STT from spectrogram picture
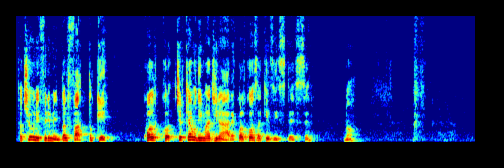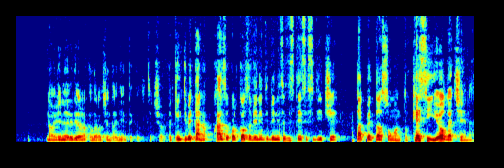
Facciamo riferimento al fatto che qualco, cerchiamo di immaginare qualcosa che esistesse, no? No, mi viene da ridere una cosa, non c'entra niente con tutto ciò. Perché in tibetano, caso qualcosa venisse esistesse, si dice Takpeta Sowanto, Kesi Yoga Cena.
